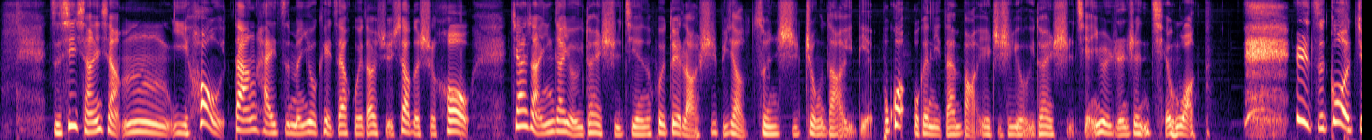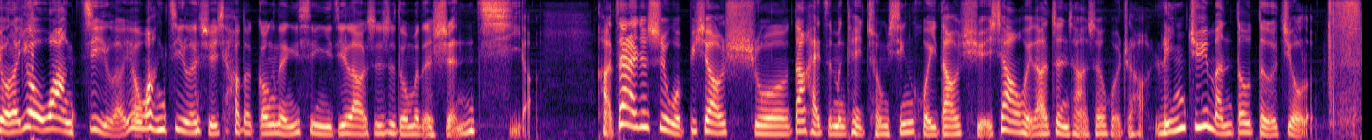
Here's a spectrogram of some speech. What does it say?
仔细想一想，嗯，以后当孩子们又可以再回到学校的时候，家长应该有一段时间会对老师比较尊师重道一点。不过我跟你担保，也只是有一段时间，因为人生健忘。日子过久了，又忘记了，又忘记了学校的功能性以及老师是多么的神奇啊！好，再来就是我必须要说，当孩子们可以重新回到学校，回到正常生活之后，邻居们都得救了。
